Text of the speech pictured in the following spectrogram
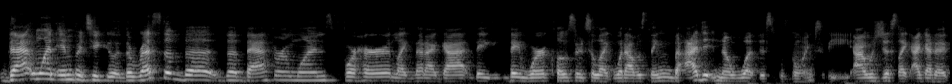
that one in particular, the rest of the the bathroom ones for her, like that I got, they they were closer to like what I was thinking, but I didn't know what this was going to be. I was just like, I gotta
